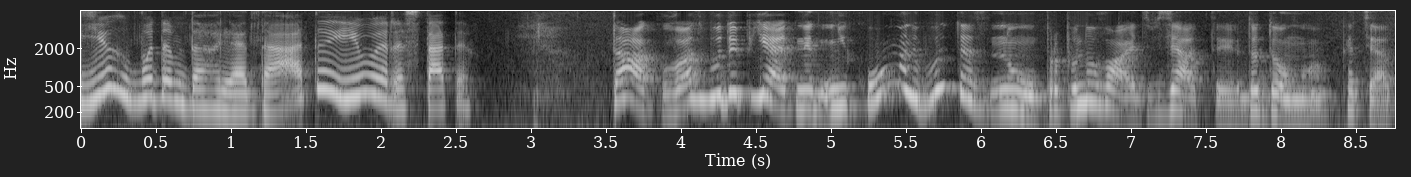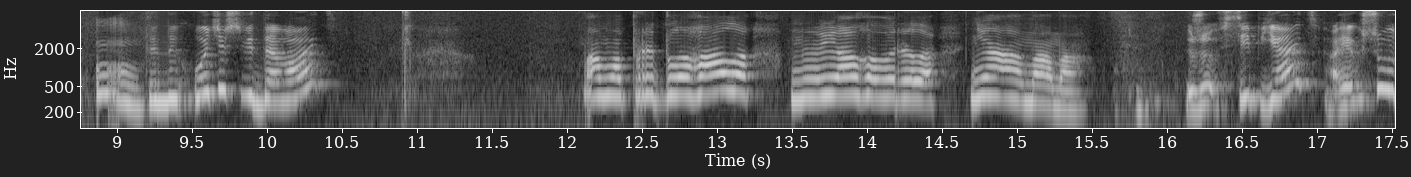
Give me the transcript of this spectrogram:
їх будемо доглядати і виростати. Так, у вас буде п'ять. Ні- Нікому не будете ну, пропонувати взяти додому котят? Мгм. Ти не хочеш віддавати? Мама предлагала, ну я говорила, ні, мама, Вже всі п'ять? А якщо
